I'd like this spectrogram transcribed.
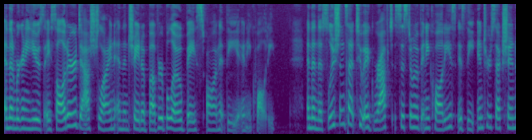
And then we're going to use a solid or dashed line and then shade above or below based on the inequality. And then the solution set to a graphed system of inequalities is the intersection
